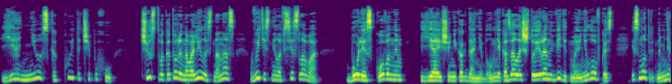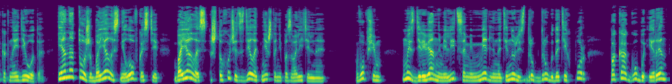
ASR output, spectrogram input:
Я нес какую-то чепуху. Чувство, которое навалилось на нас, вытеснило все слова. Более скованным я еще никогда не был. Мне казалось, что Ирен видит мою неловкость и смотрит на меня, как на идиота. И она тоже боялась неловкости, боялась, что хочет сделать нечто непозволительное. В общем, мы с деревянными лицами медленно тянулись друг к другу до тех пор, пока губы Ирен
